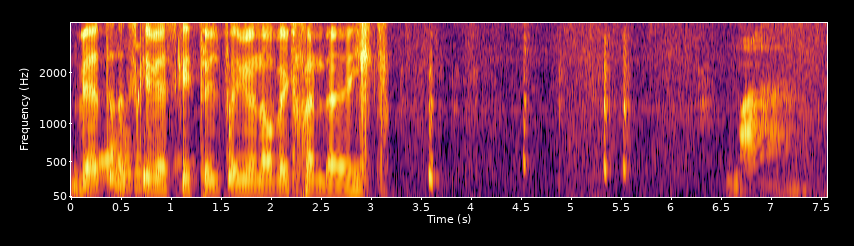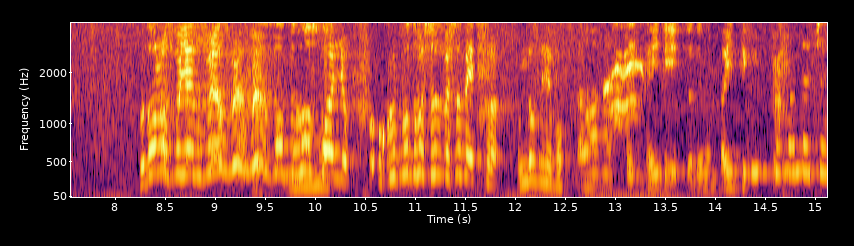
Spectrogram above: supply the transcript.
Beato da scrivere ha scritto il premio Nobel quando arriva. Ma... Madonna ho sbagliato, ho sbagliato, ho sbagliato, ho sbagliato, no, sbaglio Ho colpato verso, verso destra, non dovevo No, no, stai, vai dritto, Demon, vai dritto, mannaggia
